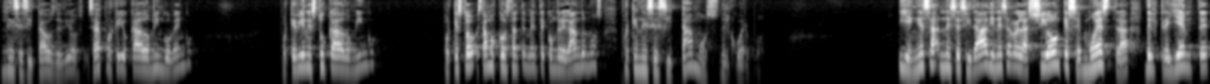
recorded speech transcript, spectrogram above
necesitados de Dios. ¿Sabes por qué yo cada domingo vengo? ¿Por qué vienes tú cada domingo? Porque esto, estamos constantemente congregándonos porque necesitamos del cuerpo. Y en esa necesidad y en esa relación que se muestra del creyente,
